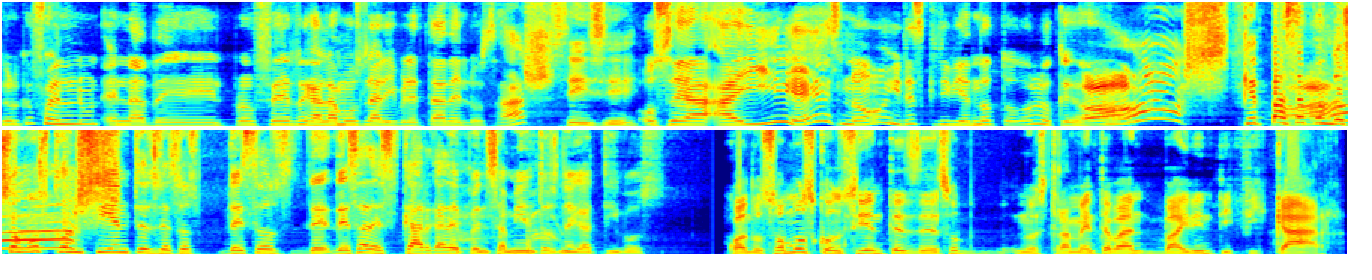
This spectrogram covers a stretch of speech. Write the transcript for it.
creo que fue en, en la del profe, regalamos la libreta de los Ash? Sí, sí. O sea, ahí es, ¿no? Ir escribiendo todo lo que... ¡Ash! ¿Qué pasa cuando somos conscientes de esos, de esos, de, de esa descarga de pensamientos negativos? Cuando somos conscientes de eso, nuestra mente va, va a identificar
